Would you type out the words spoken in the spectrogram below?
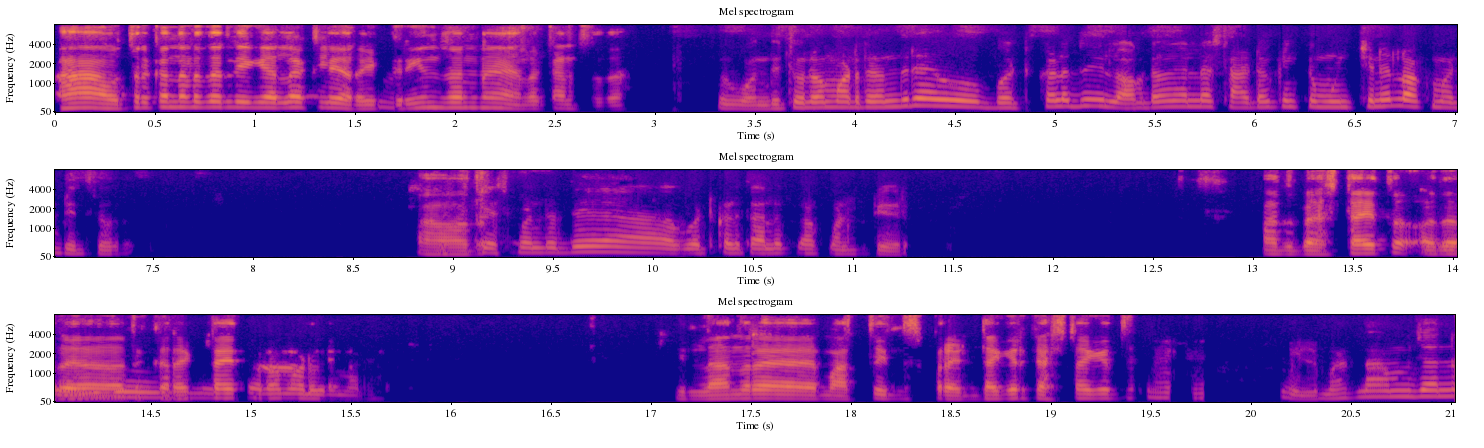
ಹಾ ಉತ್ತರ ಕನ್ನಡದಲ್ಲಿ ಈಗ ಎಲ್ಲ ಕ್ಲಿಯರ್ ಈಗ ಗ್ರೀನ್ ಝೋನ್ ಎಲ್ಲ ಕಾಣಿಸ್ತದ ಒಂದು ಚಲೋ ಮಾಡಿದ್ರು ಅಂದ್ರೆ ಬಟ್ ಕಳೆದು ಲಾಕ್ಡೌನ್ ಎಲ್ಲ ಸ್ಟಾರ್ಟ್ ಆಗೋಕ್ಕಿಂತ ಮುಂಚೆನೆ ಲಾಕ್ ಮಾಡಿದ್ರು ಅವರು. ಕೇಸ್ ಬಂದದ್ದೇ ಭಟ್ಕಳ ತಾಲೂಕು ಲಾಕ್ ಮಾಡ್ಬಿಟ್ಟಿದ್ರು. ಅದು ಬೆಸ್ಟ್ ಆಯ್ತು. ಅದರ ಅದು ಕರೆಕ್ಟ್ ಆಯ್ತು. ಮಾಡಿದ್ರು ಮಾರ್ರೆ. ಇಲ್ಲಾಂದ್ರೆ ಮತ್ತೆ ಸ್ಪ್ರೆಡ್ ಆಗಿರ್ ಕಷ್ಟ ಆಗಿತ್ತು. ಇಲ್ಲಿ ಮತ್ತೆ ನಮ್ಮ ಜನ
